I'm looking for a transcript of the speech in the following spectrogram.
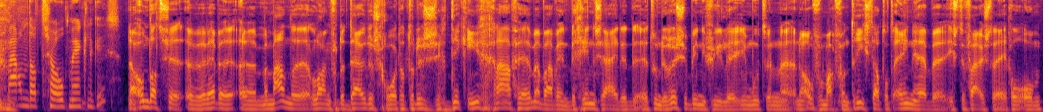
waarom dat zo opmerkelijk is? Nou, omdat ze. we hebben maandenlang van de duiders gehoord dat de Russen zich dik ingegraven hebben. Waar we in het begin zeiden, de, toen de Russen binnenvielen, je moet een, een overmacht van drie staat tot één hebben, is de vuistregel om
